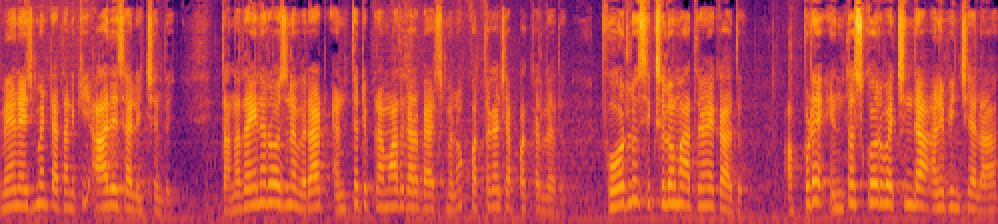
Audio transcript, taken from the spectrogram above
మేనేజ్మెంట్ అతనికి ఆదేశాలు ఇచ్చింది. తనదైన రోజున విరాట్ ఎంతటి ప్రమాదకర బ్యాట్స్మెనో కొత్తగా చెప్పక్కర్లేదు. ఫోర్లు సిక్స్లు మాత్రమే కాదు అప్పుడే ఎంత స్కోర్ వచ్చిందా అనిపించేలా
